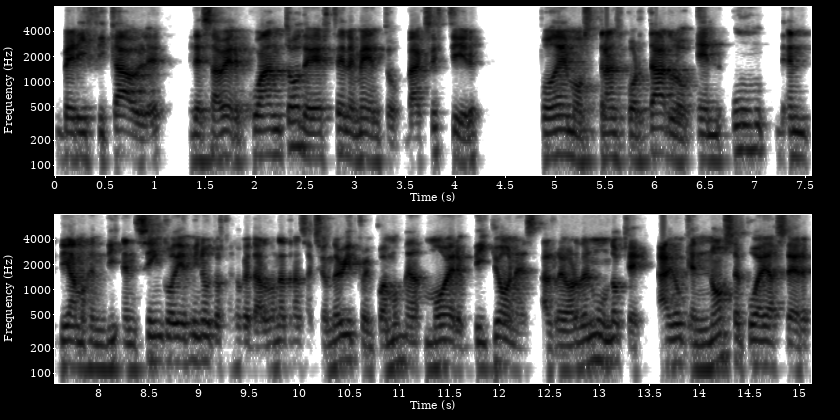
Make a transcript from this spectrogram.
verificable de saber cuánto de este elemento va a existir podemos transportarlo en un, digamos, en, 5 o 10 minutos, que es lo que tarda una transacción de Bitcoin, podemos mover billones alrededor del mundo, que es algo que no se puede hacer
